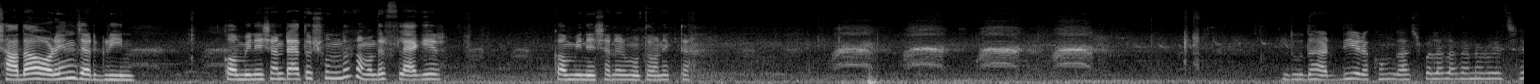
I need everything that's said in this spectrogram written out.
সাদা অরেঞ্জ আর গ্রিন কম্বিনেশনটা এত সুন্দর, আমাদের ফ্ল্যাগের কম্বিনেশনের মতো অনেকটা। দুধার দিয়ে এরকম গাছপালা লাগানো রয়েছে।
